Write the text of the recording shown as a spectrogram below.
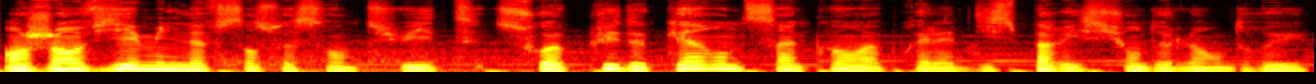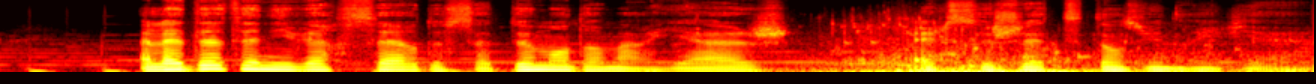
En janvier 1968, soit plus de 45 ans après la disparition de Landru, à la date anniversaire de sa demande en mariage, elle se jette dans une rivière.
